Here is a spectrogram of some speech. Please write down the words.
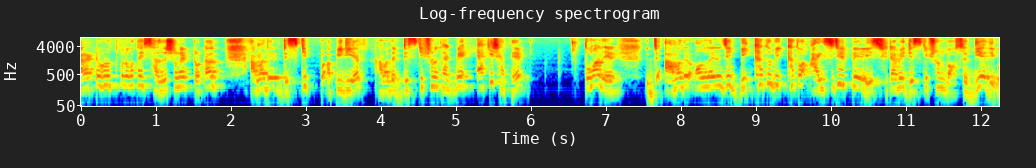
আর একটা গুরুত্বপূর্ণ কথা, এই সাজেশনের টোটাল আমাদের ডিসক্রিপ পিডিএফ আমাদের ডিসক্রিপশনে থাকবে একই সাথে তোমাদের আমাদের অনলাইনে যে বিখ্যাত বিখ্যাত আইসিটির প্লেলিস্ট সেটা আমি ডিসক্রিপশন বক্সে দিয়ে দিব।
